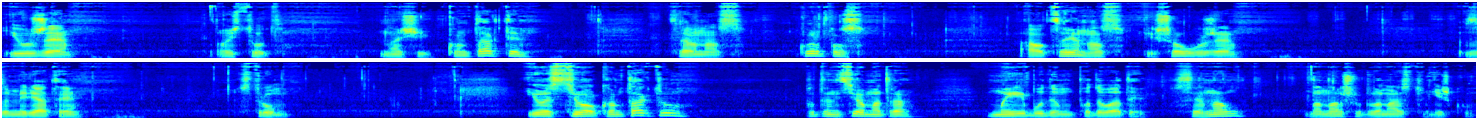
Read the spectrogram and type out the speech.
І вже ось тут наші контакти. Це у нас корпус, а оцей у нас пішов уже заміряти струм. І ось з цього контакту потенціометра ми будемо подавати сигнал на нашу 12 ніжку.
